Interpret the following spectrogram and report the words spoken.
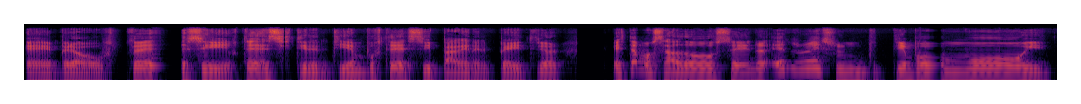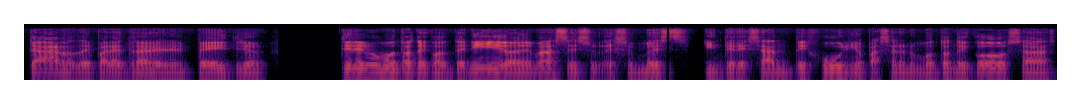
Eh, pero ustedes sí, ustedes sí tienen tiempo, ustedes sí paguen el Patreon. Estamos a 12, eh, no, es un tiempo muy tarde para entrar en el Patreon. Tienen un montón de contenido, además es, es un mes interesante, junio, pasaron un montón de cosas.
